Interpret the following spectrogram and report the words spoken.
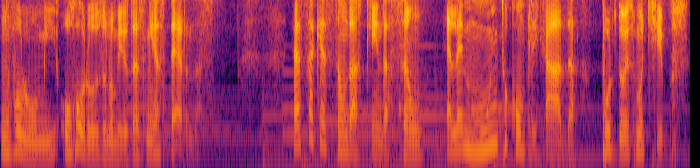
um volume horroroso no meio das minhas pernas. Essa questão da aquendação, ela é muito complicada por dois motivos.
